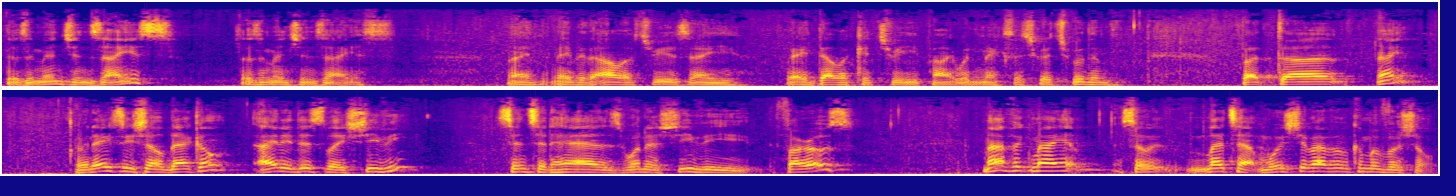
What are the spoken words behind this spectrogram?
does it mention Zayas? Doesn't mention Zayas. Right? Maybe the olive tree is a very delicate tree. Probably wouldn't make such good shvudim. But, uh, right? Venesi shel dekel, I did this way shivi, since it has, what are shivi furrows? Mafik mayim. So let's have mushivavim kamavushal.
